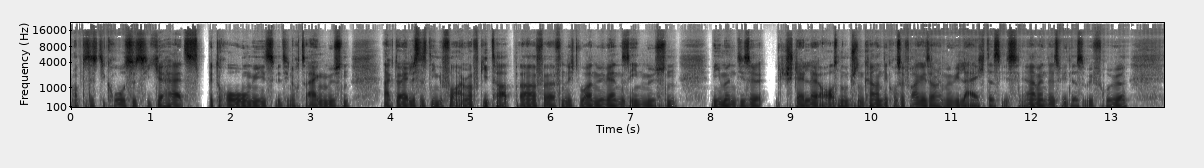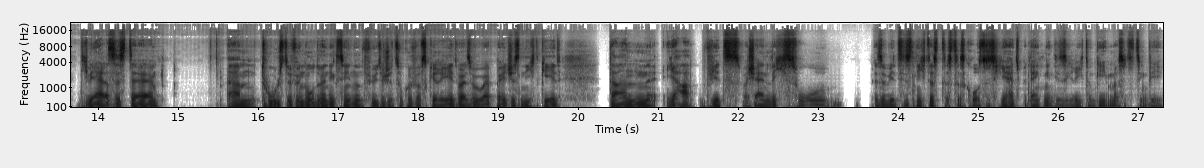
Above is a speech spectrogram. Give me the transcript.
ob das jetzt die große Sicherheitsbedrohung ist, wird sich noch zeigen müssen. Aktuell ist das Ding vor allem auf GitHub äh, veröffentlicht worden. Wir werden sehen müssen, wie man diese Stelle ausnutzen kann. Die große Frage ist auch immer, wie leicht das ist. Ja, wenn da jetzt wieder so wie früher diverseste ähm, Tools dafür notwendig sind und physischer Zugriff aufs Gerät, weil so Webpages nicht geht, dann ja, wird es wahrscheinlich so also wird es jetzt nicht dass, dass das große Sicherheitsbedenken in diese Richtung geben, was jetzt irgendwie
